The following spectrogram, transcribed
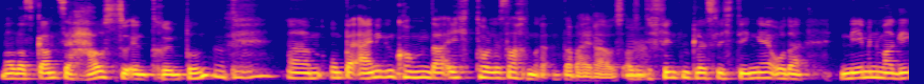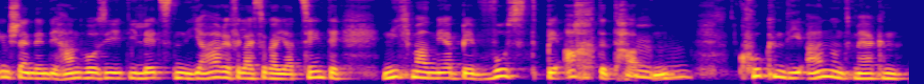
mal das ganze Haus zu entrümpeln. Mhm. Ähm, und bei einigen kommen da echt tolle Sachen dabei raus. Also die finden plötzlich Dinge oder nehmen mal Gegenstände in die Hand, wo sie die letzten Jahre, vielleicht sogar Jahrzehnte nicht mal mehr bewusst beachtet hatten, mhm. gucken die an und merken,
